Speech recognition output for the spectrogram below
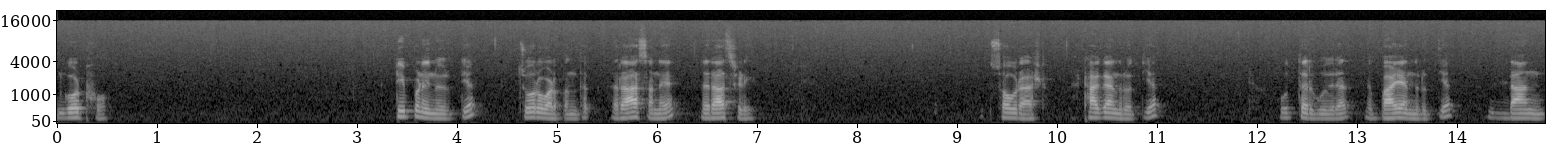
ગોઠવો. ટિપ્પણી નૃત્ય ચોરવાડ પંથક રાસ અને રાસડી સૌરાષ્ટ્ર ઠાગા નૃત્ય ઉત્તર ગુજરાત ભાયા નૃત્ય ડાંગ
